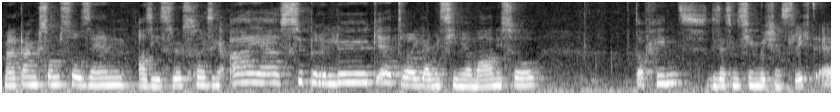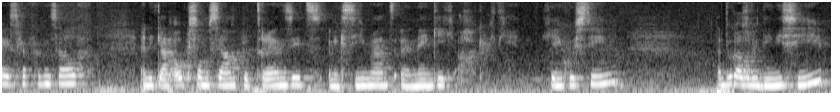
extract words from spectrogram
Maar dan kan ik soms zo zijn, als je iets leuks vraagt, zeggen ah ja, super leuk. terwijl ik dat misschien helemaal niet zo tof vind. Dus dat is misschien een beetje een slechte eigenschap van mezelf. En ik kan ook soms zijn als ik op de trein zit en ik zie iemand en dan denk ik, ah, ik heb geen, geen goesting. En doe alsof ik die niet zie.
